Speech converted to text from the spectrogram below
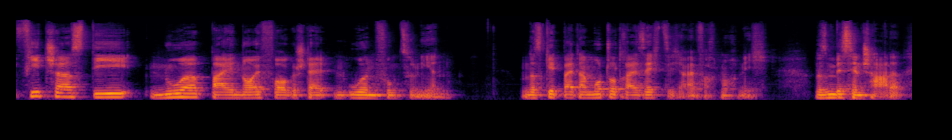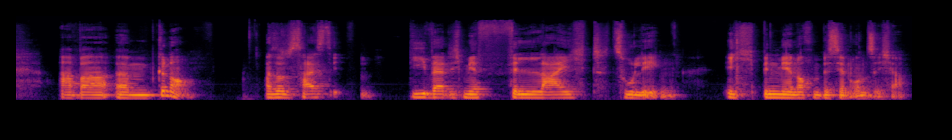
Features, die nur bei neu vorgestellten Uhren funktionieren. Und das geht bei der Moto 360 einfach noch nicht. Das ist ein bisschen schade. Aber ähm, genau. Also das heißt, die werde ich mir vielleicht zulegen. Ich bin mir noch ein bisschen unsicher.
